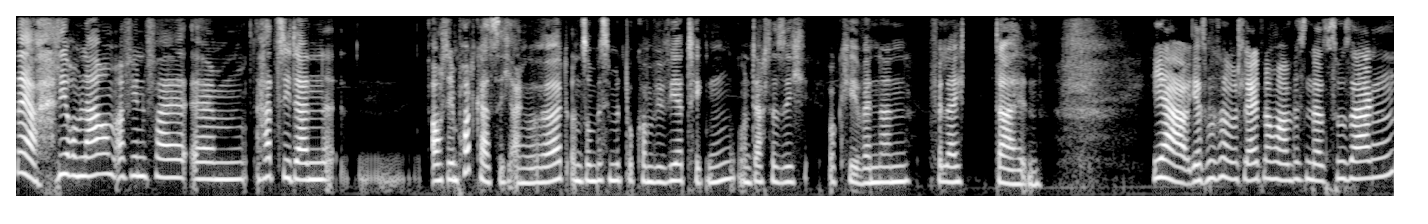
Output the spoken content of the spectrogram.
Naja, Lirum Larum auf jeden Fall ähm, hat sie dann auch den Podcast sich angehört und so ein bisschen mitbekommen, wie wir ticken und dachte sich, okay, wenn dann vielleicht dahin. Ja, jetzt muss man vielleicht noch mal ein bisschen dazu sagen.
